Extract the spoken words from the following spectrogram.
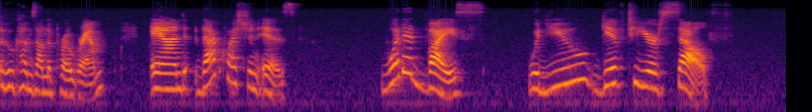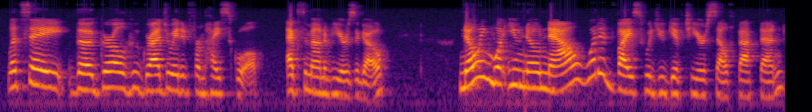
who comes on the program, and that question is, what advice would you give to yourself? Let's say the girl who graduated from high school X amount of years ago. Knowing what you know now, what advice would you give to yourself back then?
